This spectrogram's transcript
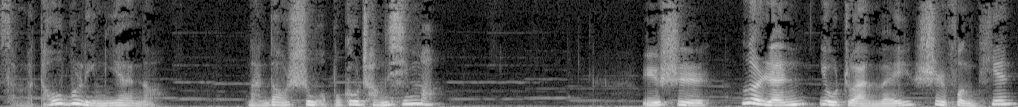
怎么都不灵验呢？难道是我不够诚心吗？于是，恶人又转为侍奉天，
